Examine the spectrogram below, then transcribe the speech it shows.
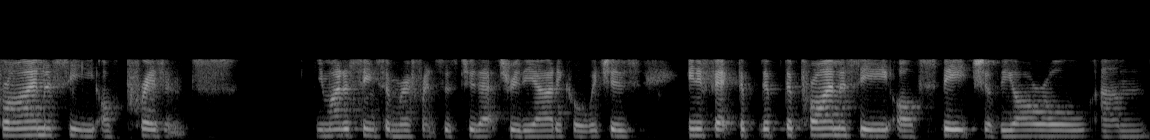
primacy of presence. You might have seen some references to that through the article, which is in effect, the, the, the, primacy of speech, of the oral. Um,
